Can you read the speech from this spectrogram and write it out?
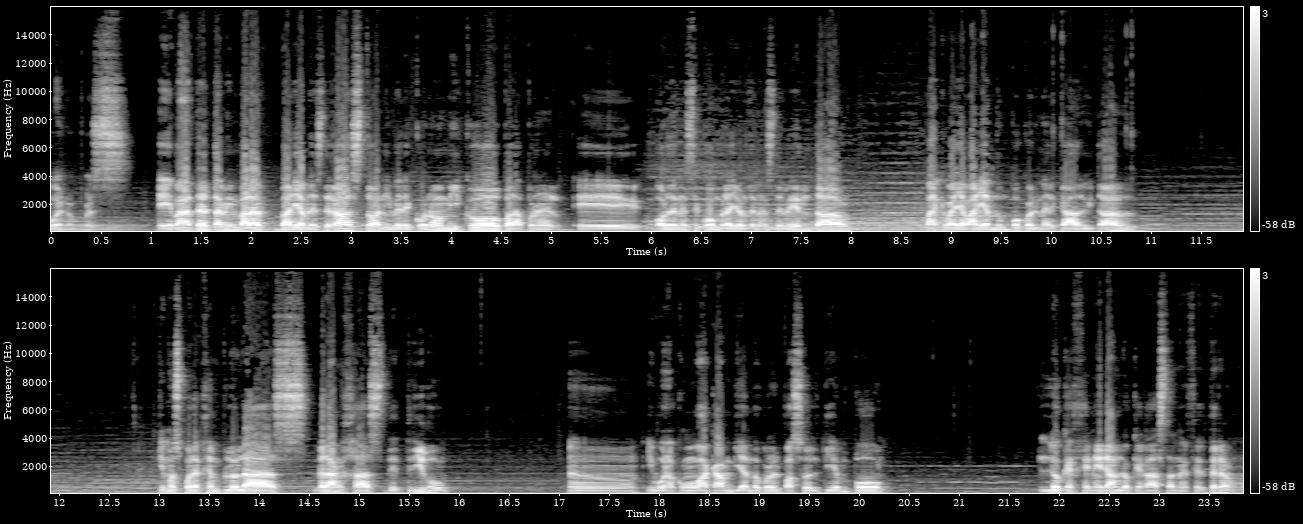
Bueno, pues eh, van a tener también variables de gasto a nivel económico para poner eh, órdenes de compra y órdenes de venta. Para que vaya variando un poco el mercado y tal. Tenemos, por ejemplo, las granjas de trigo. Eh, y bueno, cómo va cambiando con el paso del tiempo. lo que generan, lo que gastan, etcétera.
